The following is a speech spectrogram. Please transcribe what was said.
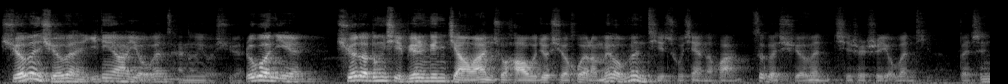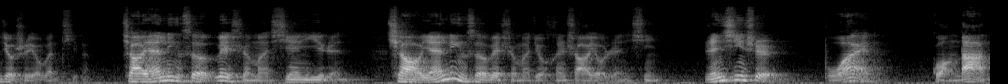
学问学问一定要有问才能有学。如果你学的东西别人给你讲完，你说好我就学会了，没有问题出现的话，这个学问其实是有问题的，本身就是有问题的。巧言令色为什么先依人？巧言令色为什么就很少有人心？人心是博爱的、广大的，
